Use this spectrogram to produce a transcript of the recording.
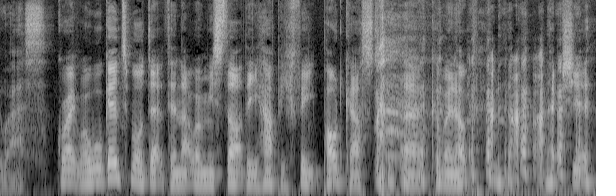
US. Great. Well, we'll get into more depth in that when we start the Happy Feet podcast uh, coming up next year.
